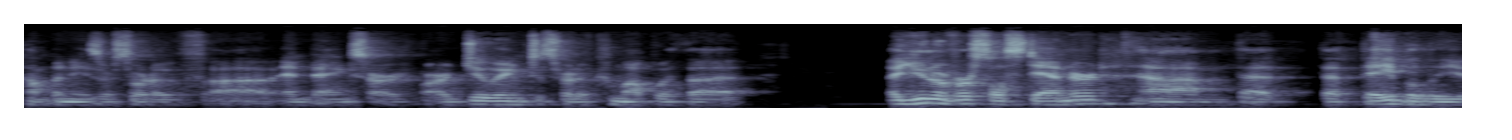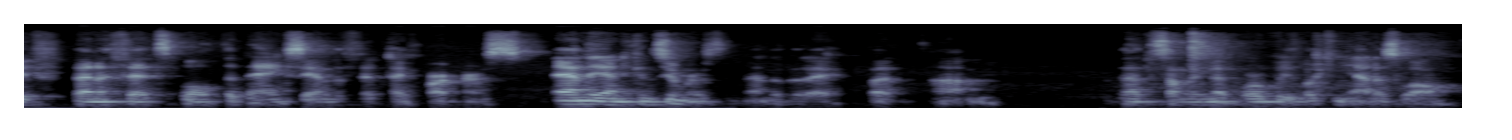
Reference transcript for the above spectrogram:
companies are sort of uh, and banks are are doing to sort of come up with a a universal standard um, that that they believe benefits both the banks and the fintech partners and the end consumers at the end of the day. But um, that's something that we'll be looking at as well.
